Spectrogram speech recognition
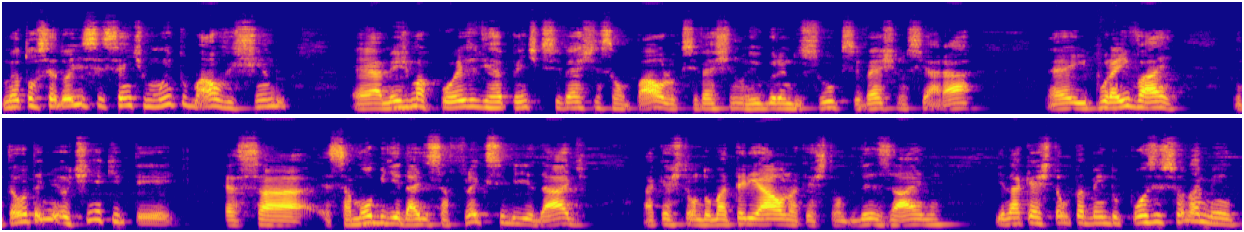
O meu torcedor ele se sente muito mal vestindo é a mesma coisa, de repente, que se veste em São Paulo, que se veste no Rio Grande do Sul, que se veste no Ceará, né, e por aí vai. Então eu, tenho, eu tinha que ter essa, essa mobilidade, essa flexibilidade na questão do material, na questão do design e na questão também do posicionamento.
